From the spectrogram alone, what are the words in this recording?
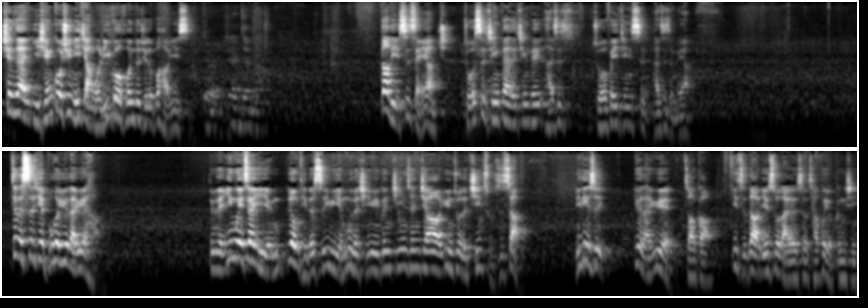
现在以前过去你讲我离过婚都觉得不好意思，对，这样真的。到底是怎样？昨是今非还是今非还是昨非今是还是怎么样？这个世界不会越来越好。对不对？因为在眼肉体的私欲、眼目的情欲跟今生骄傲运作的基础之上，一定是越来越糟糕，一直到耶稣来的时候才会有更新。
